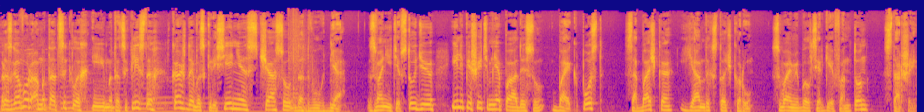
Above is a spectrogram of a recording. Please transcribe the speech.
Разговор о мотоциклах и мотоциклистах каждое воскресенье с часу до двух дня. Звоните в студию или пишите мне по адресу байкпост собачка яндекс.ру. С вами был Сергей Фонтон, старший.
